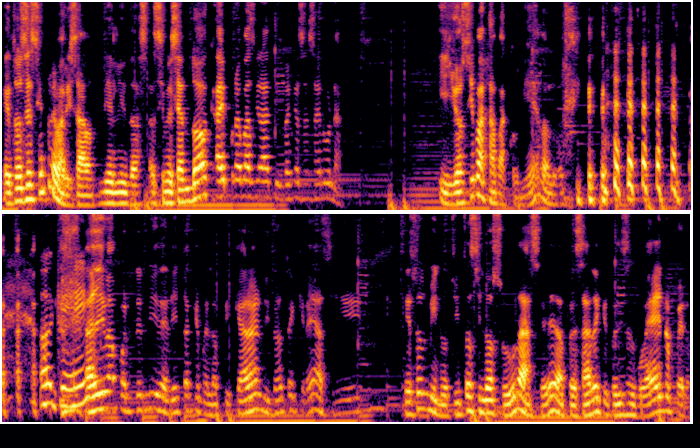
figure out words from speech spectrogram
Entonces siempre me avisaban, bien lindas. Así me decían, Doc, hay pruebas gratis, vengas a hacer una. Y yo sí bajaba con miedo. ¿no? Ok. Ahí iba a poner mi dedito a que me lo picaran y no te creas, sí, esos minutitos sí los sudas, ¿eh? a pesar de que tú dices, bueno, pero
